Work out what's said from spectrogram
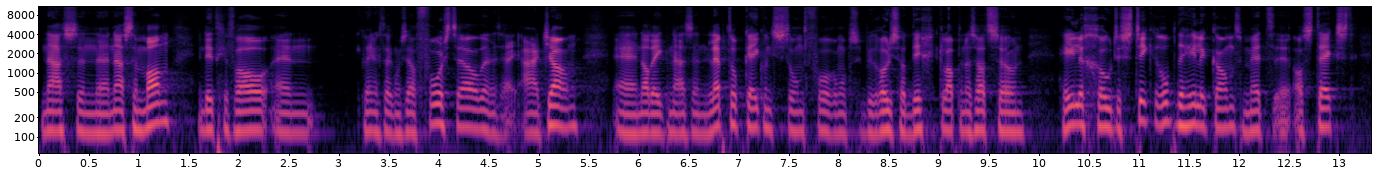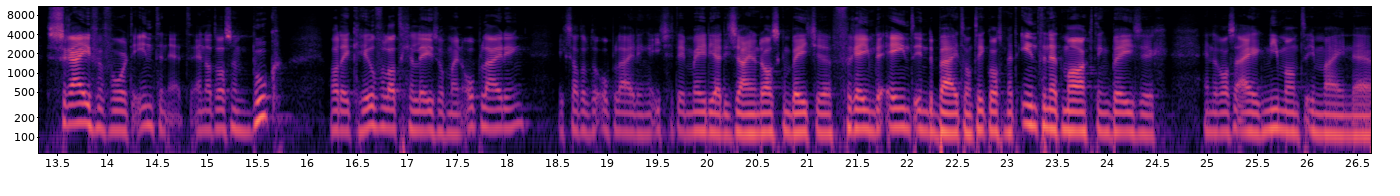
naast een, uh, naast een man in dit geval. En ik weet nog dat ik mezelf voorstelde. En dan zei Aart-Jan. En dat ik naar zijn laptop keek, want die stond voor hem op zijn bureau. Die zat dichtgeklapt. En daar zat zo'n hele grote sticker op de hele kant met als tekst schrijven voor het internet. En dat was een boek wat ik heel veel had gelezen op mijn opleiding. Ik zat op de opleiding ICT Media Design en daar was ik een beetje vreemde eend in de bijt, want ik was met internetmarketing bezig en er was eigenlijk niemand in mijn uh,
